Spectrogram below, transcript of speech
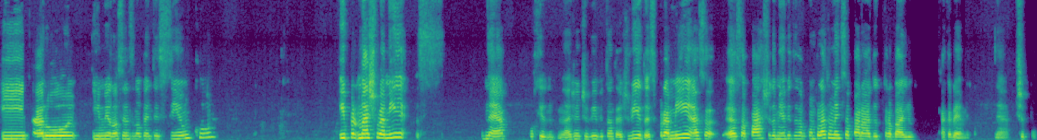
e parou em 1995. E, mas para mim, né, porque a gente vive tantas vidas, para mim essa essa parte da minha vida estava completamente separada do trabalho acadêmico, né? Tipo,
